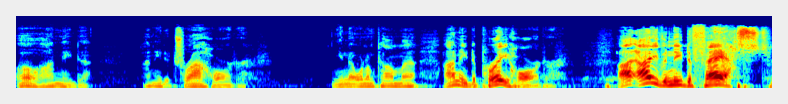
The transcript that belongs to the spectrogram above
oh, I need to, I need to try harder. You know what I'm talking about? I need to pray harder. I, I even need to fast.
